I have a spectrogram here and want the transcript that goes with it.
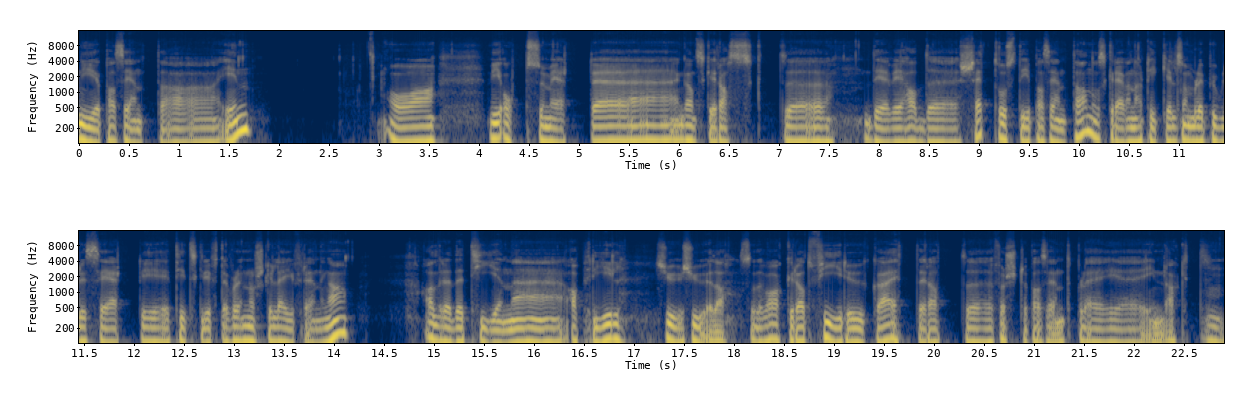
nye pasienter inn. Og vi oppsummerte ganske raskt eh, det vi hadde sett hos de pasientene, og skrev en artikkel som ble publisert i tidsskriftet for Den norske legeforeninga allerede 10. april 2020. Da. Så det var akkurat fire uker etter at uh, første pasient ble uh, innlagt. Mm.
